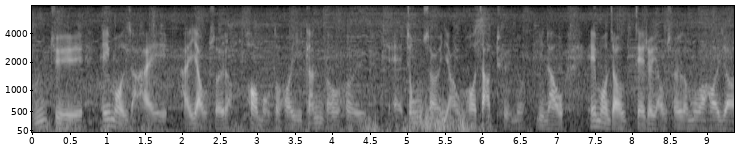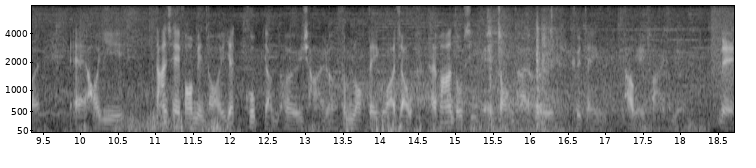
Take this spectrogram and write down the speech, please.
諗住希望就係喺游水項目度可以跟到去誒、呃、中上游嗰個集團咯，然後希望就借咗游水咁嘅話，可以再誒、呃、可以單車方面就可以一 group 人去踩咯，咁落地嘅話就睇翻到時嘅狀態去決定跑幾快咁樣。誒、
